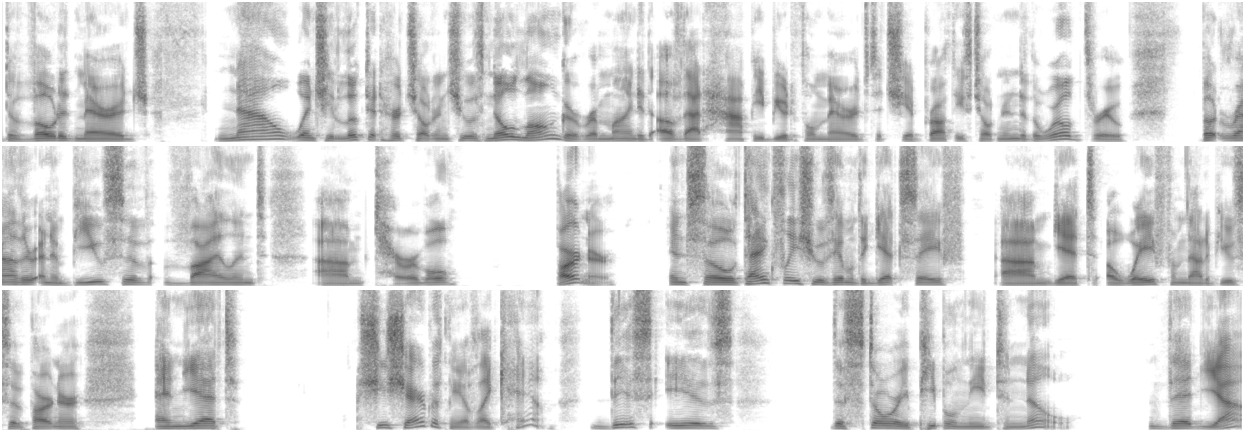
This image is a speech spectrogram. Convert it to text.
devoted marriage, now, when she looked at her children, she was no longer reminded of that happy, beautiful marriage that she had brought these children into the world through, but rather an abusive, violent, um, terrible partner. And so, thankfully, she was able to get safe, um, get away from that abusive partner. And yet, she shared with me of like, Cam, this is the story people need to know that, yeah,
